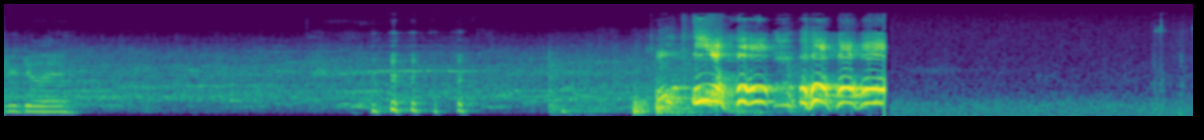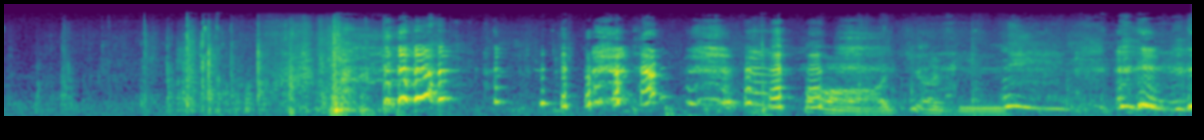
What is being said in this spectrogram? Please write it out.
you're doing? Oh, oh, oh, oh Chuggy. I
